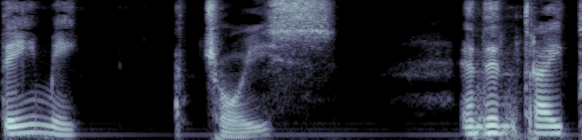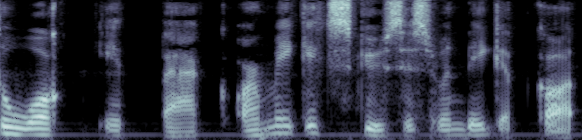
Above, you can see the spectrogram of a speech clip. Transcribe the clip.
they make a choice and then try to walk it back or make excuses when they get caught.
